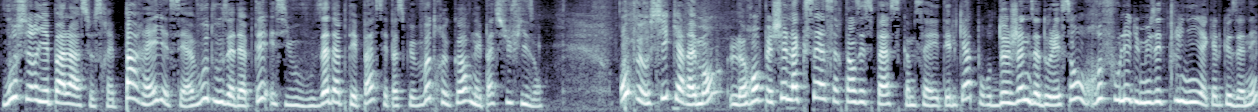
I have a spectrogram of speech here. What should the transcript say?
vous seriez pas là, ce serait pareil, c'est à vous de vous adapter et si vous vous adaptez pas, c'est parce que votre corps n'est pas suffisant. On peut aussi carrément leur empêcher l'accès à certains espaces, comme ça a été le cas pour deux jeunes adolescents refoulés du musée de Cluny il y a quelques années,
